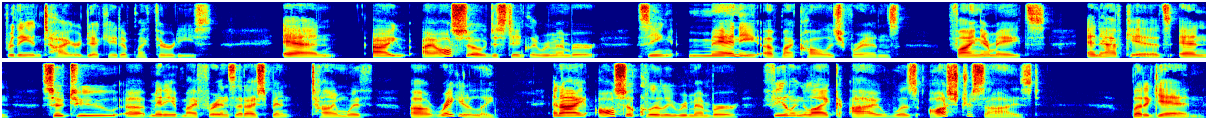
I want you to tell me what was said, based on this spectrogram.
for the entire decade of my 30s. And I I also distinctly remember seeing many of my college friends find their mates and have kids. And so to uh, many of my friends that I spent time with uh, regularly. And I also clearly remember feeling like I was ostracized. But again,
